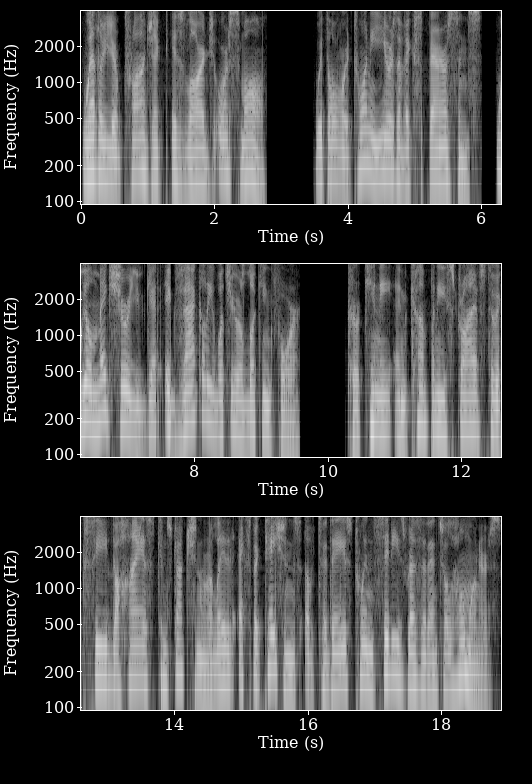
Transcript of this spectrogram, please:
whether your project is large or small. With over 20 years of experience, we'll make sure you get exactly what you're looking for. Kirkini and Company strives to exceed the highest construction-related expectations of today's Twin Cities residential homeowners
